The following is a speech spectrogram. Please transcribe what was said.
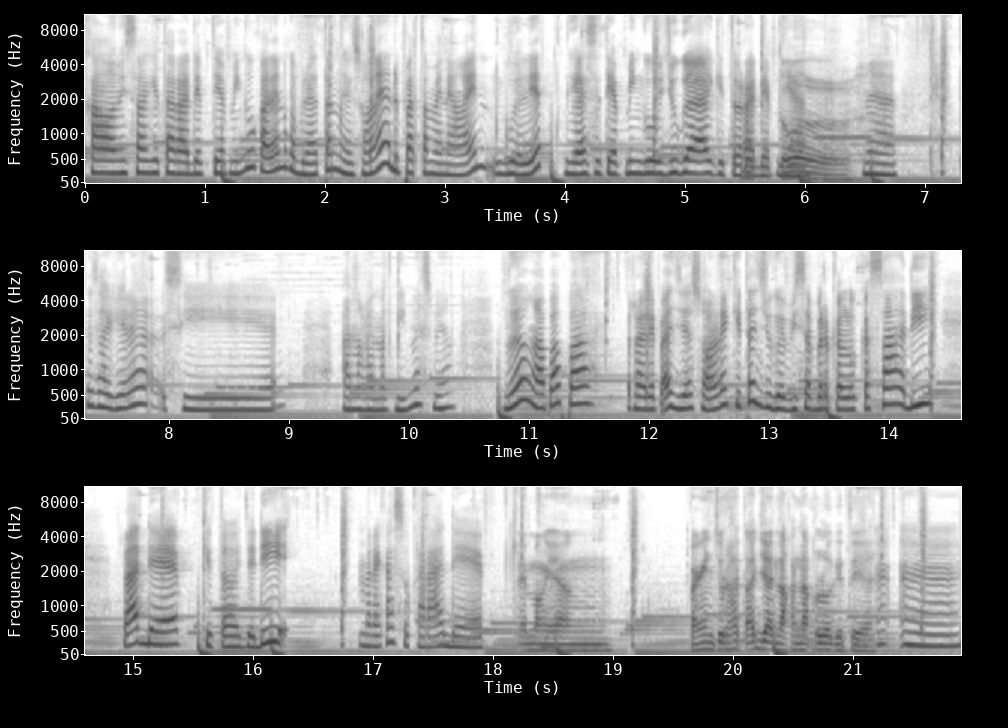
kalau misal kita radep tiap minggu kalian keberatan nggak soalnya departemen yang lain gue lihat nggak setiap minggu juga gitu radepnya nah terus akhirnya si anak-anak Dimas bilang nggak nggak apa-apa radep aja soalnya kita juga bisa berkeluh kesah di radep gitu jadi mereka suka radep Emang yang pengen curhat aja anak-anak lu gitu ya. Mm-mm.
